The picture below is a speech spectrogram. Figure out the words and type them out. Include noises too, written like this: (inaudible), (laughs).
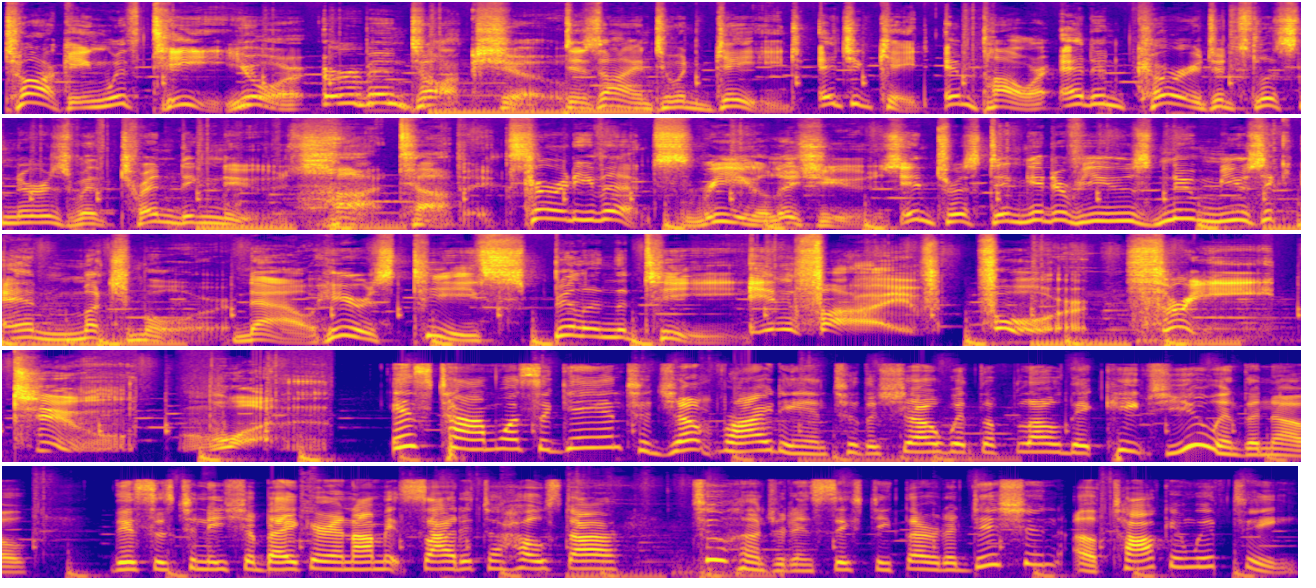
Talking with T, your urban talk show designed to engage, educate, empower, and encourage its listeners with trending news, hot topics, current events, real issues, interesting interviews, new music, and much more. Now, here's T spilling the tea in five, four, three, two, one. It's time once again to jump right into the show with the flow that keeps you in the know. This is Tanisha Baker, and I'm excited to host our 263rd edition of Talking with T.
